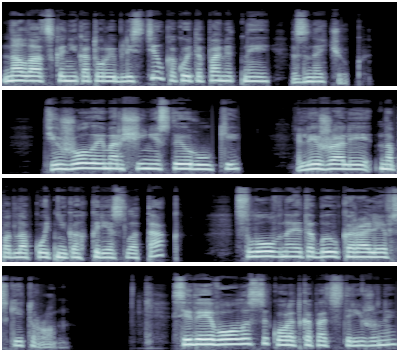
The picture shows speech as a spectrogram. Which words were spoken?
на лацкане которой блестел какой-то памятный значок. Тяжелые морщинистые руки лежали на подлокотниках кресла так, словно это был королевский трон. Седые волосы коротко подстрижены,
